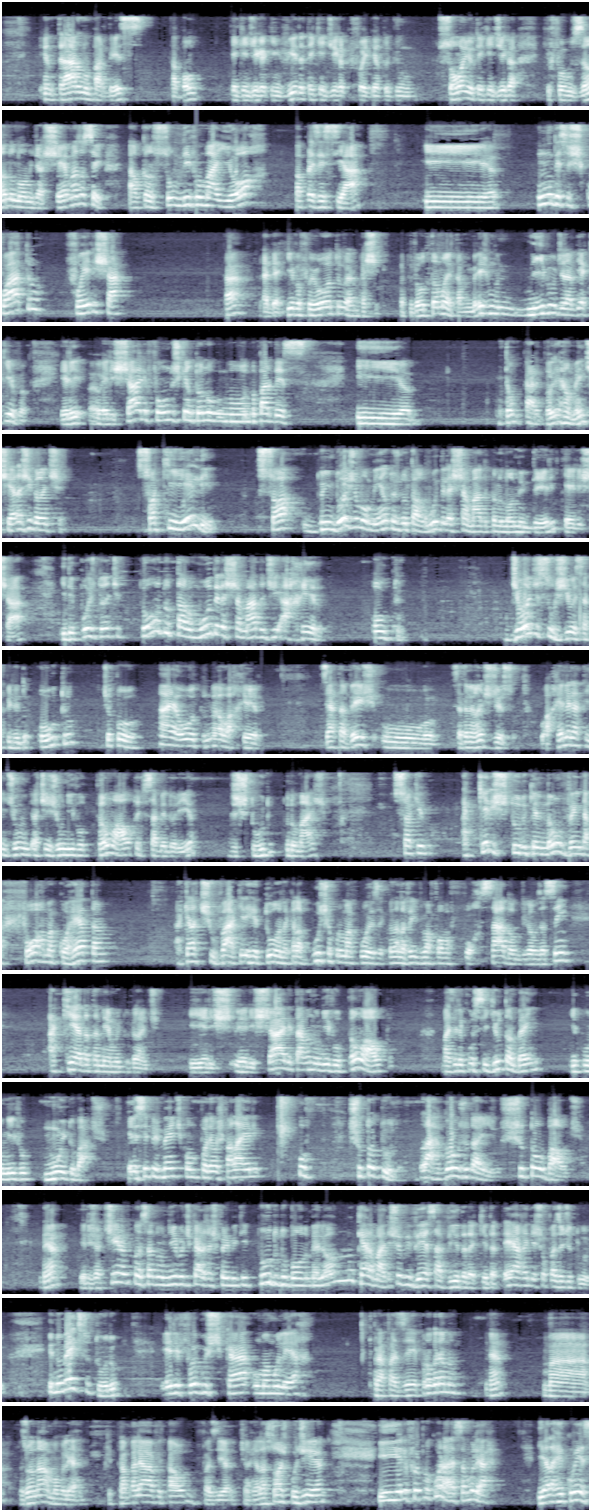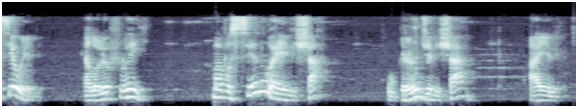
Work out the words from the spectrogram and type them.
entraram no Pardes, tá bom? Tem quem diga que em vida, tem quem diga que foi dentro de um sonho, tem quem diga que foi usando o nome de Hashem, mas eu sei, alcançou um nível maior para presenciar e um desses quatro foi Elixá, tá? Rabi Akiva foi outro, Tu vê o tamanho, está no mesmo nível de Rabi Akiva. Ele, ele ele foi um dos que entrou no, no, no par desse. E, então, cara, então ele realmente era gigante. Só que ele, só em dois momentos do Talmud, ele é chamado pelo nome dele, que é Elixá, e depois, durante todo o Talmud, ele é chamado de Aher, outro. De onde surgiu esse apelido outro? Tipo, ah, é outro, não é o Aher. Certa vez, o, certa vez antes disso, o Arrel atingiu, atingiu um nível tão alto de sabedoria, de estudo, tudo mais, só que aquele estudo que ele não vem da forma correta, aquela chuva, aquele retorno, aquela busca por uma coisa, quando ela vem de uma forma forçada, digamos assim, a queda também é muito grande. E ele, ele estava no nível tão alto, mas ele conseguiu também ir para um nível muito baixo. Ele simplesmente, como podemos falar, ele uf, chutou tudo, largou o judaísmo, chutou o balde, né? Ele já tinha alcançado um nível de cara, já experimentei tudo do bom, do melhor, não quero mais, deixa eu viver essa vida daqui da terra e deixa eu fazer de tudo. E no meio disso tudo, ele foi buscar uma mulher para fazer programa, né? Uma jornal, uma mulher que trabalhava e tal, fazia, tinha relações por dinheiro. E ele foi procurar essa mulher. E ela reconheceu ele. Ela olhou e falou: Ei, mas você não é Elixá? O grande Elixá? a ele.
